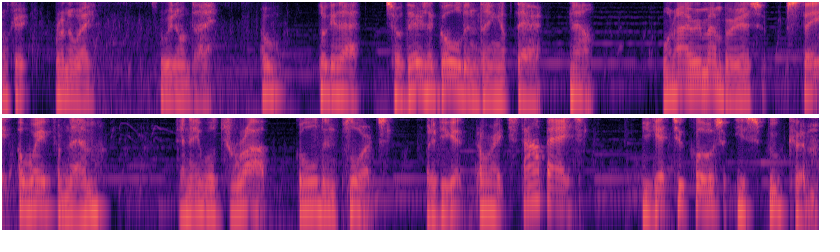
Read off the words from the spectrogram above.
Okay, run away so we don't die. Oh, look at that. So there's a golden thing up there. Now, what I remember is stay away from them and they will drop golden plorts. But if you get, all right, stop it. You get too close, you spook them.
